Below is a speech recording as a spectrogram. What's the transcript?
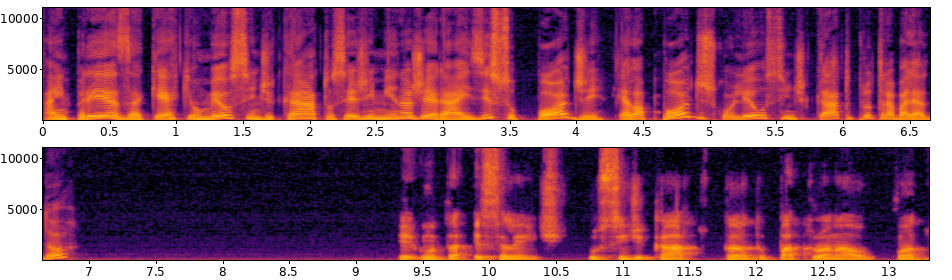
A empresa quer que o meu sindicato seja em Minas Gerais. Isso pode? Ela pode escolher o sindicato para o trabalhador? Pergunta excelente. O sindicato, tanto patronal quanto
